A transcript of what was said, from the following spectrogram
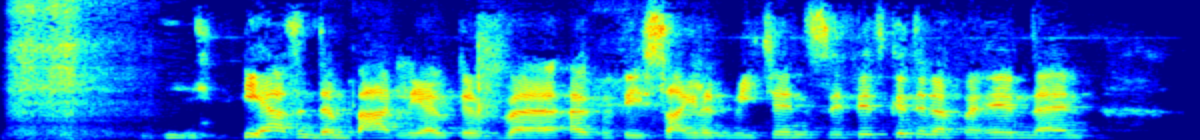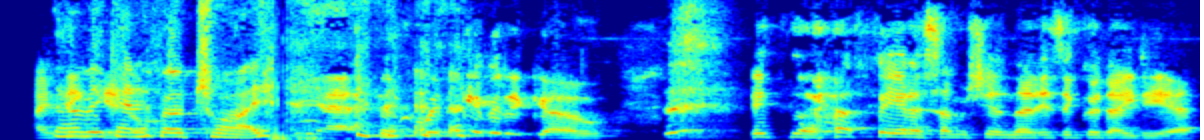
he, hasn't done badly out of uh, out of these silent meetings. If it's good enough for him, then I then think we can have a try. yeah, we'll give it a go. It's a fair assumption that it's a good idea.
